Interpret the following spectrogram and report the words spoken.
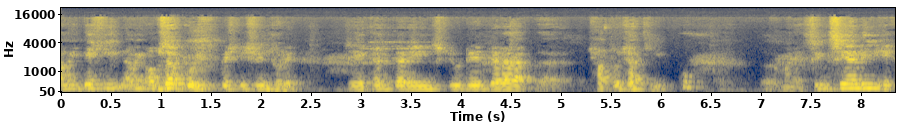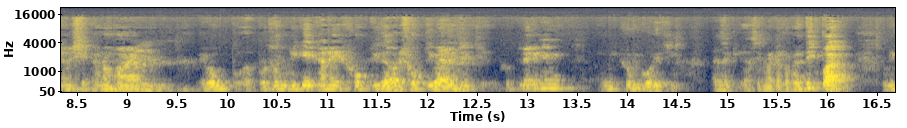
আমি দেখি আমি অবজার্ভ করি বেশ কিছুদিন ধরে যে এখানকার এই ইনস্টিটিউটের যারা ছাত্রছাত্রী খুব মানে সিনসিয়ারলি এখানে শেখানো হয় এবং প্রথম দিকে এখানে শক্তিদা মানে শক্তি ব্যানার্জি শক্তিদাকে নিয়ে আমি ছবি করেছি সিনেমাটোগ্রাফার দিকপাল। উনি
